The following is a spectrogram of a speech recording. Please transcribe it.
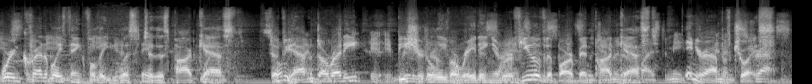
we're incredibly thankful that you listen to this podcast. So if you haven't already, be sure to leave a rating and review of the Barbend podcast in your app of choice.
